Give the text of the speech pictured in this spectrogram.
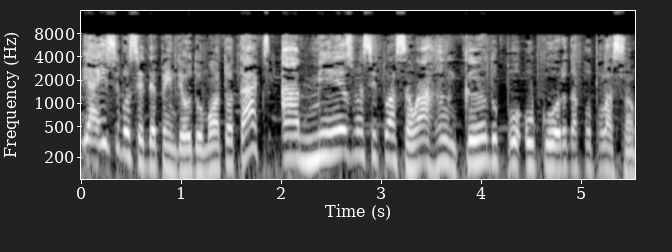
E aí se você dependeu do mototáxi, a mesma situação, arrancando o couro da população.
